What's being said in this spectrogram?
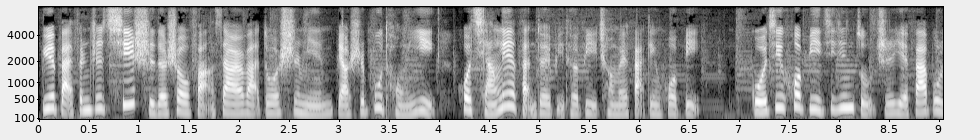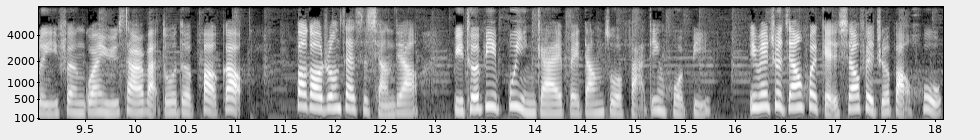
约百分之七十的受访萨尔瓦多市民表示不同意或强烈反对比特币成为法定货币。国际货币基金组织也发布了一份关于萨尔瓦多的报告，报告中再次强调，比特币不应该被当作法定货币，因为这将会给消费者保护、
